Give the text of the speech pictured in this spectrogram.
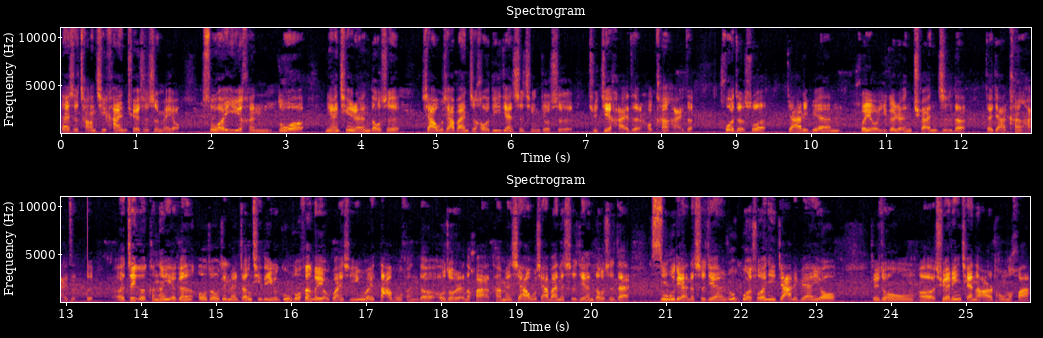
但是长期看确实是没有，所以很多年轻人都是下午下班之后第一件事情就是去接孩子，然后看孩子，或者说家里边会有一个人全职的在家看孩子。呃，这个可能也跟欧洲这边整体的一个工作氛围有关系，因为大部分的欧洲人的话，他们下午下班的时间都是在四五点的时间。如果说你家里边有这种呃学龄前的儿童的话，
